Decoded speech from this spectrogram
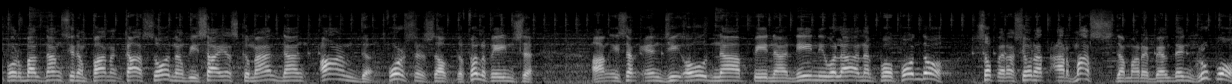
Formal nang sinampa ng kaso ng Visayas Command ng Armed Forces of the Philippines ang isang NGO na pinaniniwalaan nagpopondo sa operasyon at armas ng mga rebeldeng grupo.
